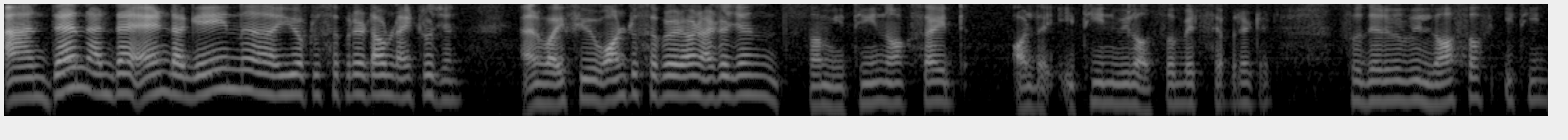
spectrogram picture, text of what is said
and then at the end again uh, you have to separate out nitrogen and if you want to separate out nitrogen some ethene oxide or the ethene will also get separated. So, there will be loss of ethene.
